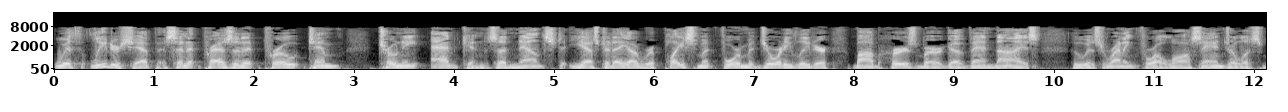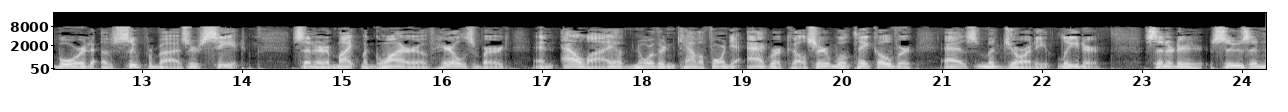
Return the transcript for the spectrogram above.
With leadership, Senate President Pro Tem Toni Atkins announced yesterday a replacement for Majority Leader Bob Hertzberg of Van Nuys, who is running for a Los Angeles Board of Supervisors seat. Senator Mike McGuire of Healdsburg, an ally of Northern California agriculture, will take over as Majority Leader. Senator Susan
